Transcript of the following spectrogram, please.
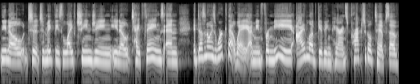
you know, to, to make these life changing, you know, type things. And it doesn't always work that way. I mean, for me, I love giving parents practical tips of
